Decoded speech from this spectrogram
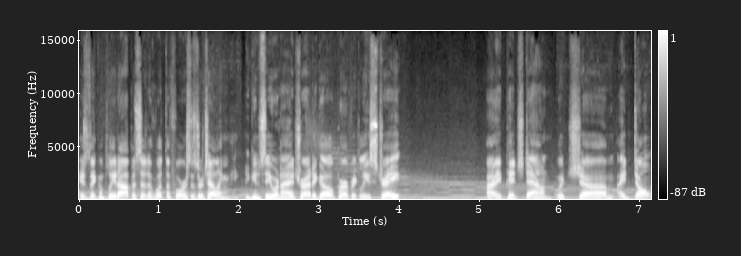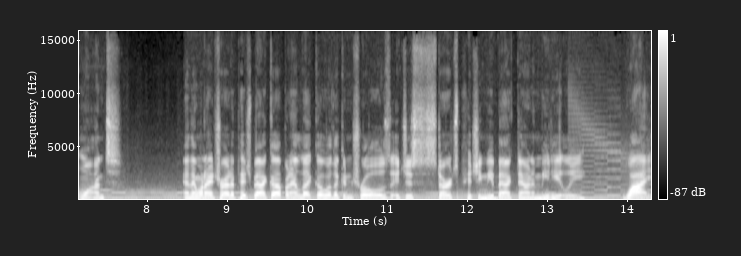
is the complete opposite of what the forces are telling me. You can see when I try to go perfectly straight, I pitch down, which um, I don't want. And then when I try to pitch back up and I let go of the controls, it just starts pitching me back down immediately. Why?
